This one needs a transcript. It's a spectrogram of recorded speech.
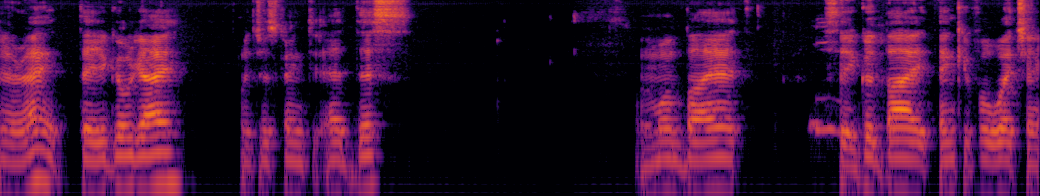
Alright, there you go, guy. We're just going to add this. We won't buy it. Say goodbye. Thank you for watching.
